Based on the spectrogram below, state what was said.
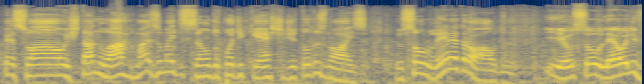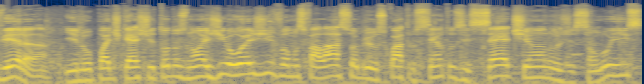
pessoal, está no ar mais uma edição do podcast de todos nós. Eu sou o Lênin Edroaldo. E eu sou o Léo Oliveira. E no podcast de todos nós de hoje vamos falar sobre os 407 anos de São Luís,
